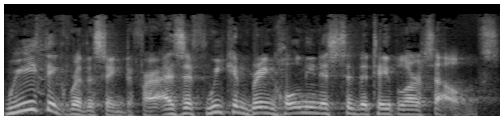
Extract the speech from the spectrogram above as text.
We think we're the sanctifier, as if we can bring holiness to the table ourselves.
